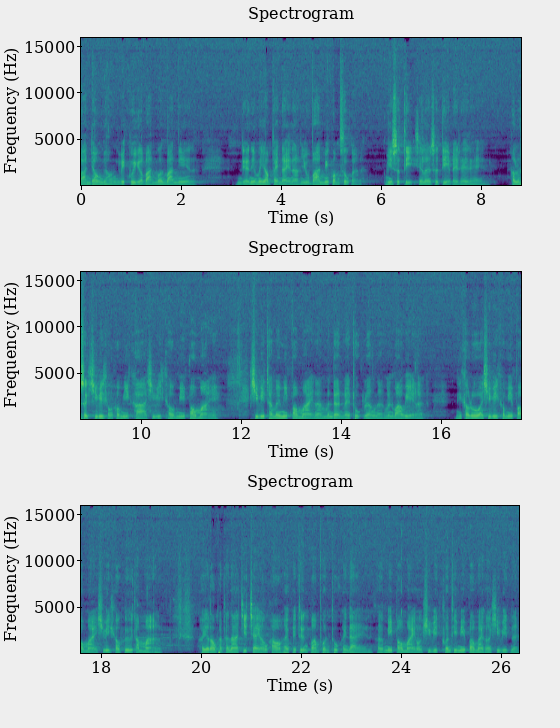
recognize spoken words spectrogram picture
บ้านย่องย่องไปคุยกับบ้านโน้นบ้านนี้นะ เดี๋ยวนี้ไม่ยอมไปไหนนะ อยู่บ้านมีความสุขอะมีสติเจริญสติไปเรื่อยๆเขารู้สึกชีวิตของเขามีค่าชีวิตเขามีเป้าหมาย ชีวิตถ้าไม่มีเป้าหมายนะมันเดินไม่ถูกเรื่องแล้วมันว้าเหวแล้วนี่เขารู้ว่าชีวิตเขามีเป้าหมาย ชีวิตเขาคือธรรมะเขาจะต้องพัฒนาจิตใจของเขาให้ไปถึงความพ้นทุกข์ให้ได้เขามีเป้าหมายของชีวิตคนที่มีเป้าหมายของชีวิตนะ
